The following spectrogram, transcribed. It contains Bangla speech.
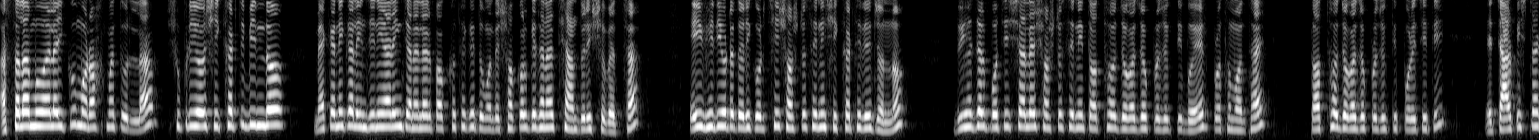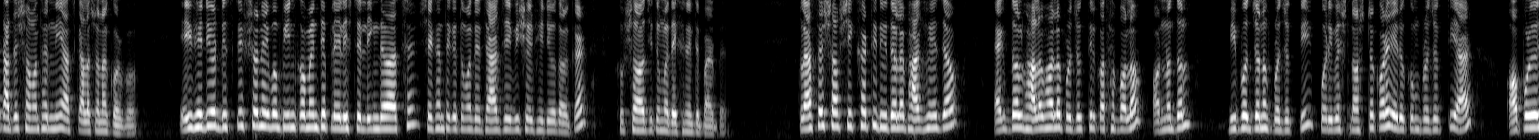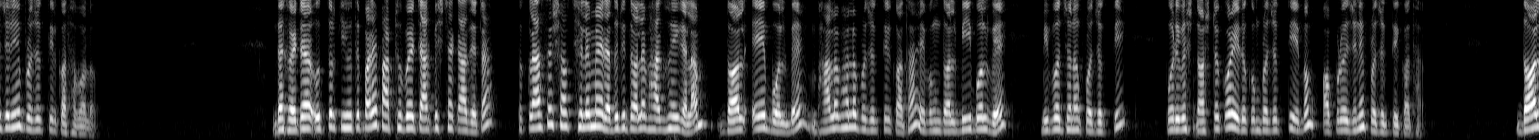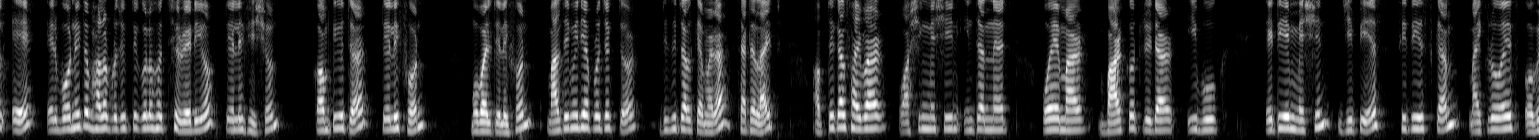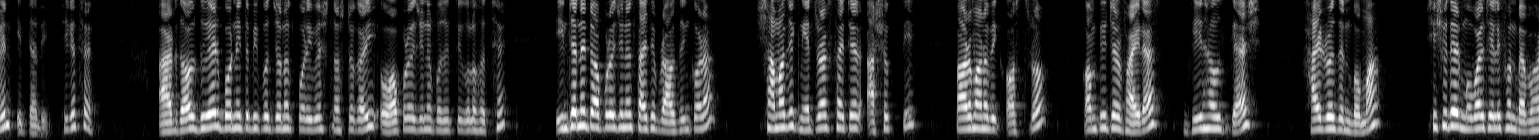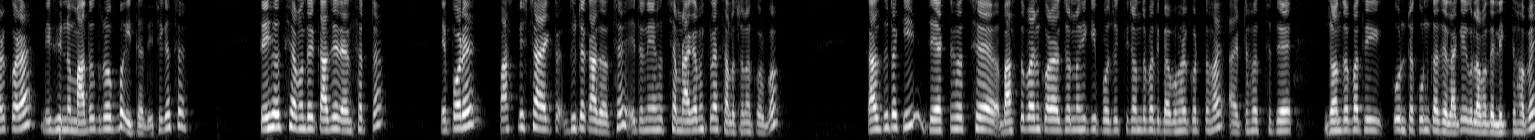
আসসালামু আলাইকুম রহমতুল্লাহ। সুপ্রিয় শিক্ষার্থীবৃন্দ, মেকানিক্যাল ইঞ্জিনিয়ারিং চ্যানেলের পক্ষ থেকে তোমাদের সকলকে জানাচ্ছি আন্তরিক শুভেচ্ছা। এই ভিডিওটা তৈরি করছি ষষ্ঠ শ্রেণির শিক্ষার্থীদের জন্য। দুই হাজার পঁচিশ সালে ষষ্ঠ শ্রেণি তথ্য যোগাযোগ প্রযুক্তি বইয়ের প্রথম অধ্যায়, তথ্য যোগাযোগ প্রযুক্তি পরিচিতি এই চার পৃষ্ঠার কাজের সমাধান নিয়ে আজকে আলোচনা করব। এই ভিডিওর ডিসক্রিপশনে এবং পিন কমেন্টে প্লেলিস্টের লিঙ্ক দেওয়া আছে। সেখান থেকে তোমাদের যার যে বিষয়ের ভিডিও দরকার, খুব সহজেই তোমরা দেখে নিতে পারবে। ক্লাসের সব শিক্ষার্থী দুই দলে ভাগ হয়ে যাও। এক দল ভালো ভালো প্রযুক্তির কথা বলো, অন্য দল বিপজ্জনক প্রযুক্তি, পরিবেশ নষ্ট করে এরকম প্রযুক্তি আর অপ্রয়োজনীয় প্রযুক্তির কথা বলো। দেখো, এটার উত্তর কি হতে পারে? পাঠ্য বইয়ের চার পৃষ্ঠা কাজ এটা। তো ক্লাসের সব ছেলেমেয়েরা দুটি দলে ভাগ হয়ে গেলাম। দল এ বলবে ভালো ভালো প্রযুক্তির কথা এবং দল বি বলবে বিপজ্জনক প্রযুক্তি, পরিবেশ নষ্ট করে এরকম প্রযুক্তি এবং অপ্রয়োজনীয় প্রযুক্তির কথা। দল এ এর বর্ণিত ভালো প্রযুক্তিগুলো হচ্ছে radio, television, computer, telephone, mobile telephone, multimedia projector, digital camera, satellite, optical fibre, washing machine, internet, OMR, barcode reader, ebook, ATM machine, GPS, CT scan, microwave oven ইত্যাদি, ঠিক আছে? আর দল দুয়ের বর্ণিত বিপজ্জনক পরিবেশ নষ্টকারী ও অপ্রয়োজনীয় প্রযুক্তিগুলো হচ্ছে ইন্টারনেটে অপ্রয়োজনীয় সাইটে ব্রাউজিং করা সামাজিক নেটওয়ার্ক সাইটের আসক্তি, পারমাণবিক অস্ত্র, computer virus, greenhouse gas, hydrogen বোমা, শিশুদের মোবাইল টেলিফোন ব্যবহার করা, বিভিন্ন মাদকদ্রব্য ইত্যাদি, ঠিক আছে? তো এই হচ্ছে আমাদের কাজের অ্যান্সারটা। এরপরে পাঁচ পৃষ্ঠা একটা, দুইটা কাজ আছে, এটা নিয়ে হচ্ছে আমরা আগামী ক্লাস আলোচনা করব। কাজ দুটো কি? যে একটা হচ্ছে বাস্তবায়ন করার জন্য কী কী প্রযুক্তি যন্ত্রপাতি ব্যবহার করতে হয়, আর একটা হচ্ছে যে যন্ত্রপাতি কোনটা কোন কাজে লাগে, এগুলো আমাদের লিখতে হবে।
